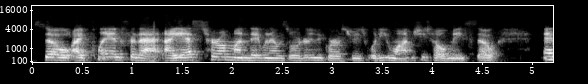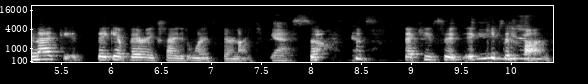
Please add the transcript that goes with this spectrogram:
So I planned for that. I asked her on Monday when I was ordering the groceries, "What do you want?" She told me. So, and that they get very excited when it's their night. Yes. So yes. that keeps it. It keeps it fun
